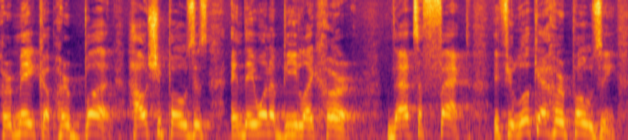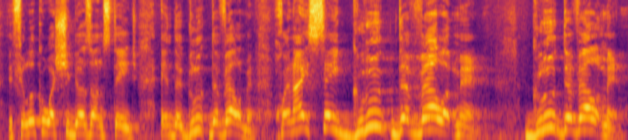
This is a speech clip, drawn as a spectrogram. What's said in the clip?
her makeup, her butt, how she poses, and they want to be like her. That's a fact. If you look at her posing, if you look at what she does on stage, in the glute development, when I say glute development, glute development,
